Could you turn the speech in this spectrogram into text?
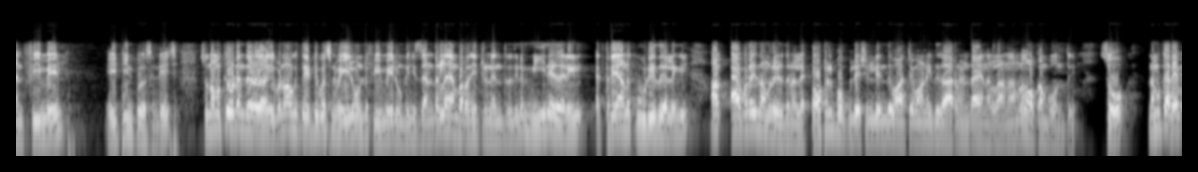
and female eighteen percentage so നമുക്ക് ഇവിടെ എന്താ എഴുതാം? ഇവിടെ നമുക്ക് തേർട്ടി പെർസെന്റ് മെയിലും ഉണ്ട് ഫീമെയിലും ഉണ്ട്. ഇനി ജെൻഡറിൽ ഞാൻ പറഞ്ഞിട്ടുണ്ട് എന്തതിന്റെ മീൻ എഴുതണമെങ്കിൽ എത്രയാണ് കൂടിയത്? അല്ലെങ്കിൽ ആ ആവറേജ് നമ്മൾ എഴുതണം അല്ലേ? ടോട്ടൽ പോപ്പുലേഷനിൽ എന്ത് മാറ്റമാണ് ഇത് കാരണം ഉണ്ടായെന്നുള്ളതാണ് നമ്മൾ നോക്കാൻ പോകുന്നത്. സോ നമുക്കറിയാം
